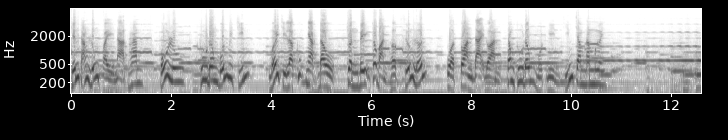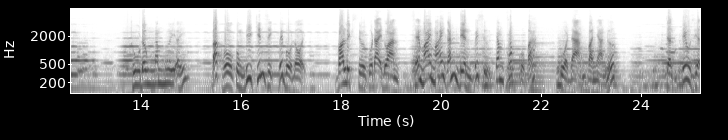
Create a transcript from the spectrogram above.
Chiến thắng Lũng Phầy Nà Than Phố Lu, Thu Đông 49 mới chỉ là khúc nhạc đầu chuẩn bị cho bản hợp sướng lớn của toàn đại đoàn trong Thu Đông 1950. Thu Đông 50 ấy, Bác Hồ cùng đi chiến dịch với bộ đội và lịch sử của đại đoàn sẽ mãi mãi gắn liền với sự chăm sóc của bác, của đảng và nhà nước. Trận tiêu diệt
